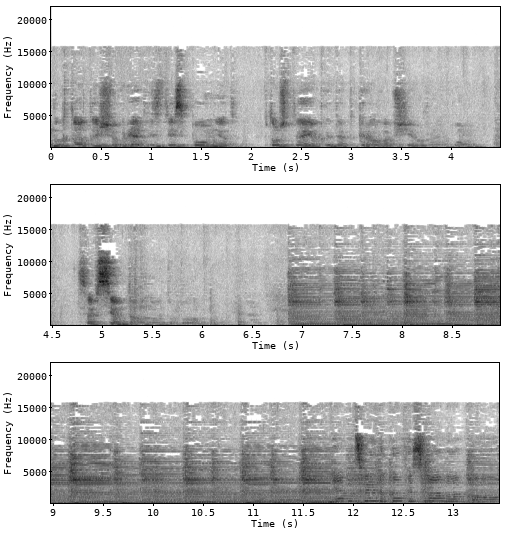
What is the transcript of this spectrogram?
Ну, кто-то еще вряд ли здесь помнит, потому что я когда-то играл, вообще уже не помню. Совсем давно это было. Небо цвета кофе с молоком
